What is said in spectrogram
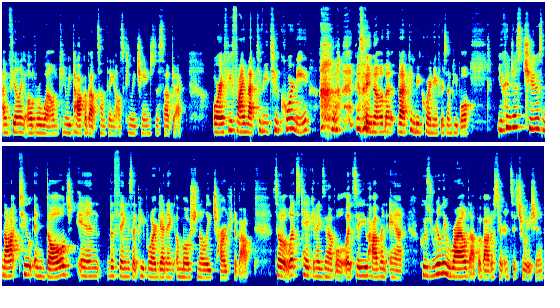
I'm feeling overwhelmed. Can we talk about something else? Can we change the subject? Or if you find that to be too corny, because I know that that can be corny for some people, you can just choose not to indulge in the things that people are getting emotionally charged about. So let's take an example. Let's say you have an aunt who's really riled up about a certain situation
